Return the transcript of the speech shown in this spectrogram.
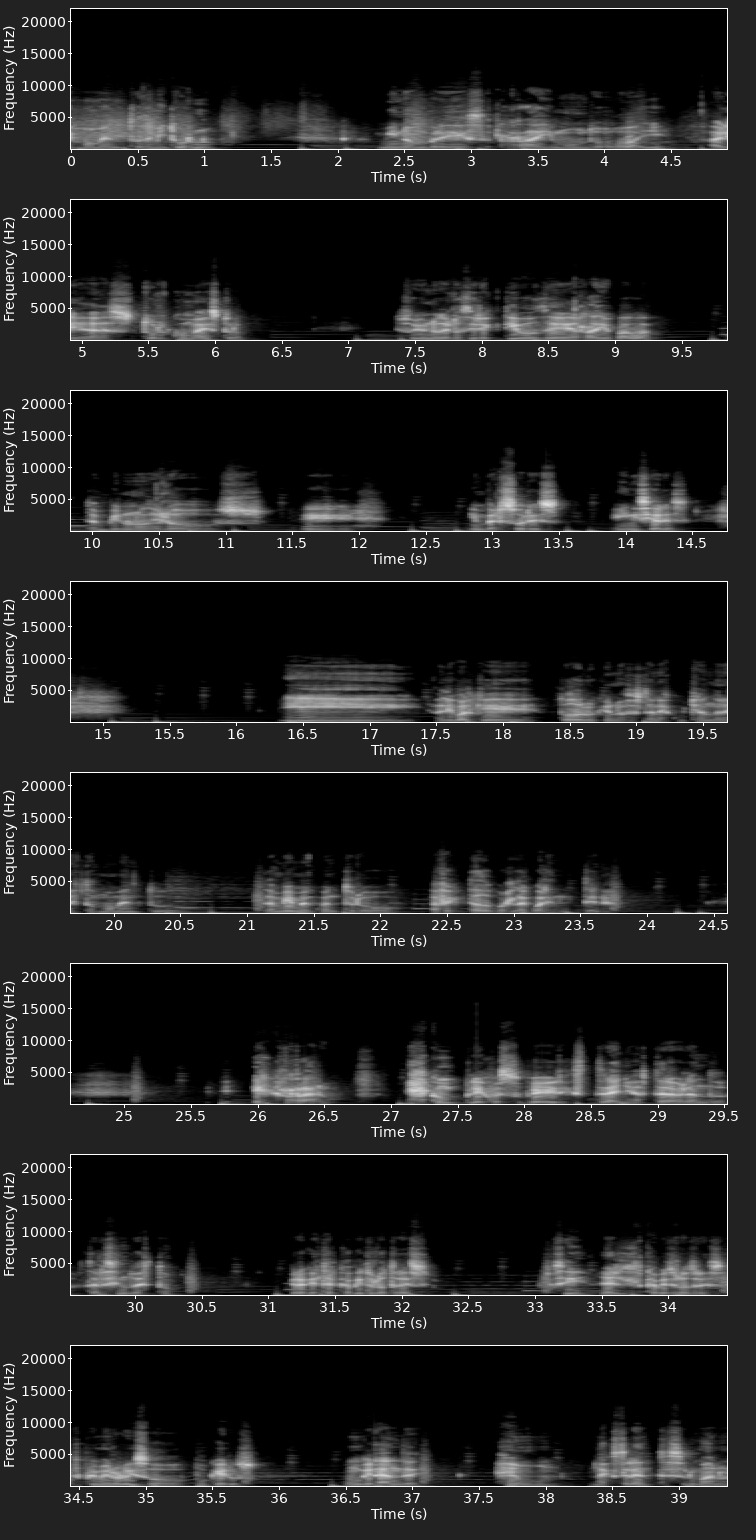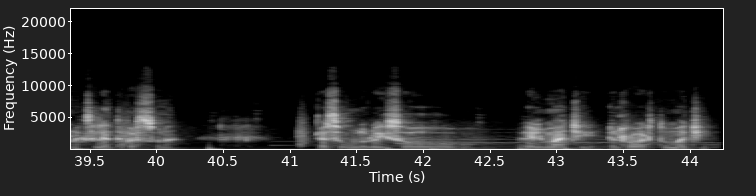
es momento de mi turno. Mi nombre es Raimundo Ovalle, alias Turco Maestro. Soy uno de los directivos de Radio Pagua, también uno de los eh, inversores e iniciales. Y al igual que todos los que nos están escuchando en estos momentos, también me encuentro afectado por la cuarentena. Es raro, es complejo, es súper extraño estar hablando, estar haciendo esto. Creo que este es el capítulo 3. Sí, el capítulo 3. El primero lo hizo Pokerus, un grande, un, un excelente ser humano, una excelente persona. El segundo lo hizo el Machi, el Roberto Machi.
